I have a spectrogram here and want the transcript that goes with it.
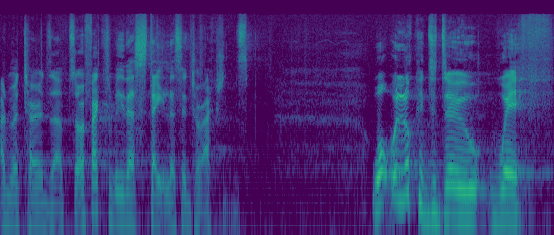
and returns up. So effectively, they're stateless interactions. What we're looking to do with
